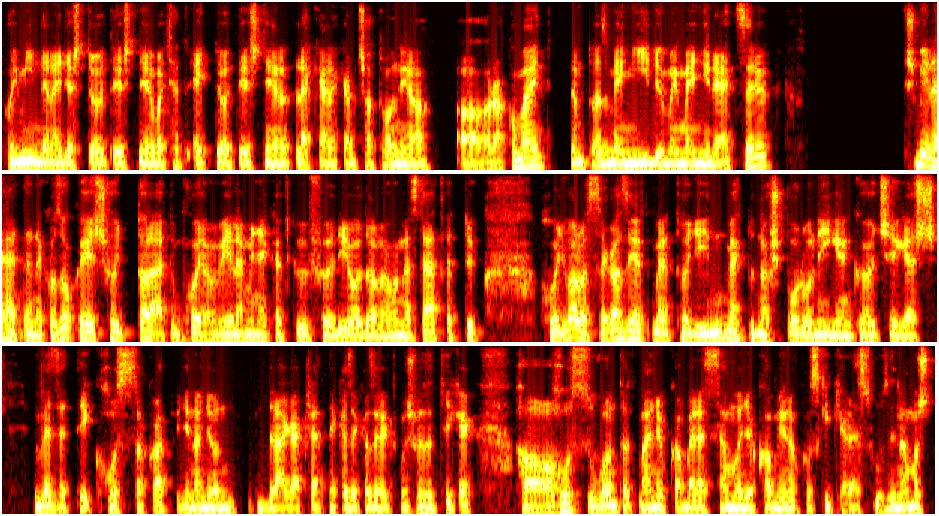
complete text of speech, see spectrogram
hogy minden egyes töltésnél, vagy hát egy töltésnél le kell nekem csatolni a, a rakományt, nem tudom, ez mennyi idő, meg mennyire egyszerű, és mi lehet ennek az oka, és hogy találtunk olyan véleményeket külföldi oldalon, ahol ezt átvettük, hogy valószínűleg azért, mert hogy így meg tudnak spórolni igen költséges vezeték hosszakat, ugye nagyon drágák lehetnek ezek az elektromos vezetékek, ha a hosszú vontatmányokkal beleszámol, hogy a kamionokhoz ki kell ezt húzni. Na most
